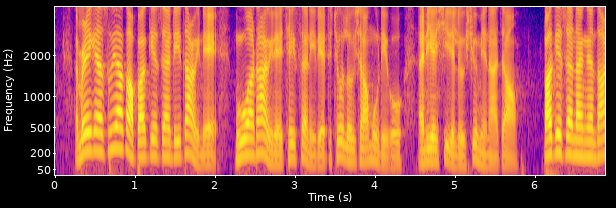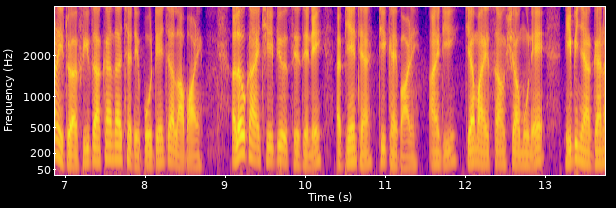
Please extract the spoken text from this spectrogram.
။အမေရိကန်ဆိုရကပါကစ္စတန်ဒေသတွေနဲ့မူဝါဒတွေနဲ့ချိတ်ဆက်နေတဲ့တချို့လှုပ်ရှားမှုတွေကိုအန်ဒီရရှိတယ်လို့ရှုမြင်တာကြောင့် ပါကစ္စတန်နိုင်ငံသားတွေအတွက်ဗီဇာကန့်သတ်ချက်တွေပိုတင်းကျပ်လာပါတယ်။အလောက်ကိုင်းအခြေပြုအစီအစဉ်တွေအပြင်းထန်ထိခိုက်ပါတယ်။ ID ကျန်းမာရေးဆောင်ရှောက်မှုနဲ့ဤပညာကဏ္ဍ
